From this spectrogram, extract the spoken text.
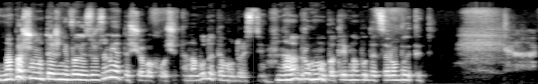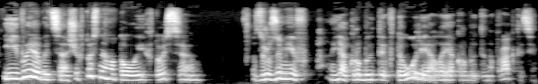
На першому тижні ви зрозумієте, що ви хочете, набудете мудрості. На другому потрібно буде це робити. І виявиться, що хтось не готовий, хтось е, зрозумів, як робити в теорії, але як робити на практиці.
